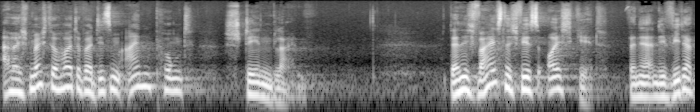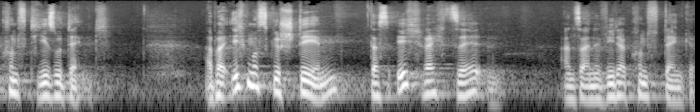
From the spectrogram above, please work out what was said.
Aber ich möchte heute bei diesem einen Punkt stehen bleiben. Denn ich weiß nicht, wie es euch geht, wenn ihr an die Wiederkunft Jesu denkt. Aber ich muss gestehen, dass ich recht selten an seine Wiederkunft denke.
